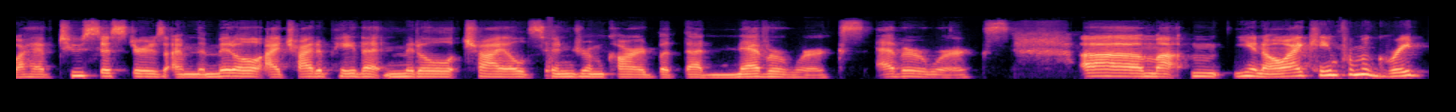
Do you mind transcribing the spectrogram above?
I have two sisters. I'm the middle. I try to pay that middle child syndrome card, but that never works, ever works. Um, you know, I came from a great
